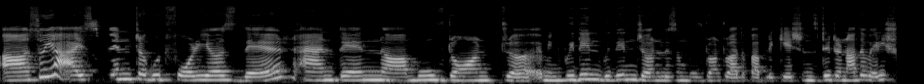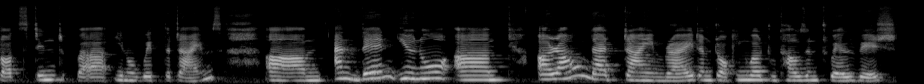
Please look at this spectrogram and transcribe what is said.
Uh, so yeah, I spent a good four years there, and then uh, moved on. To, I mean, within within journalism, moved on to other other publications did another very short stint uh, you know with the times. Um, and then you know um, around that time right i'm talking about 2012ish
